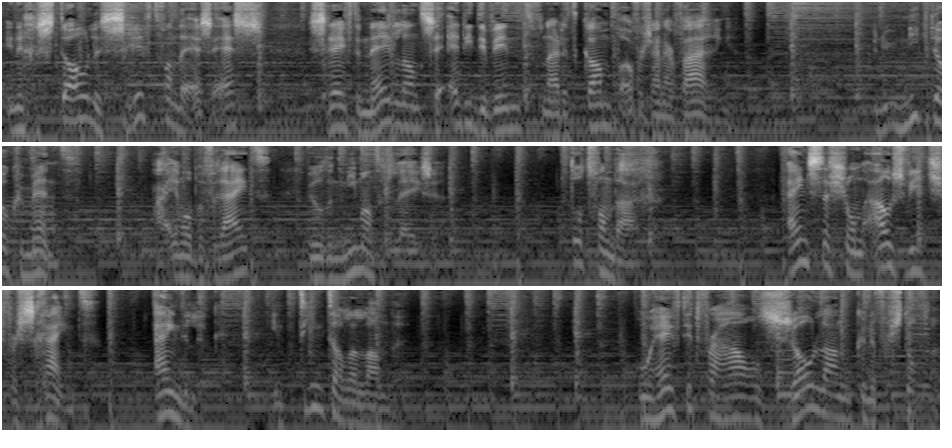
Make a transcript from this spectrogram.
In een gestolen schrift van de SS schreef de Nederlandse Eddy de Wind vanuit het kamp over zijn ervaringen. Een uniek document, maar eenmaal bevrijd wilde niemand het lezen. Tot vandaag. Eindstation Auschwitz verschijnt, eindelijk, in tientallen landen. Hoe heeft dit verhaal zo lang kunnen verstoffen?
